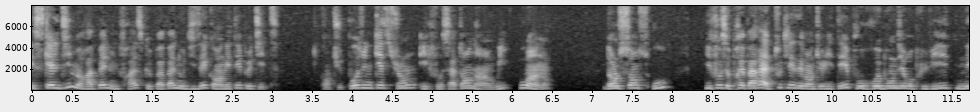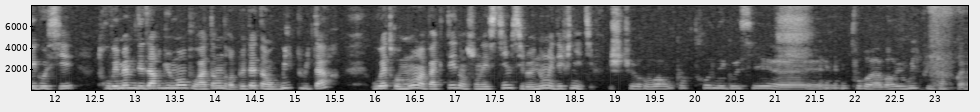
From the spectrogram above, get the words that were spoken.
Et ce qu'elle dit me rappelle une phrase que papa nous disait quand on était petite. Quand tu poses une question, il faut s'attendre à un oui ou un non. Dans le sens où il faut se préparer à toutes les éventualités pour rebondir au plus vite, négocier, trouver même des arguments pour atteindre peut-être un oui plus tard, ou être moins impacté dans son estime si le non est définitif. Je te revois encore trop négocier euh, pour avoir le oui plus tard. Quoi.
